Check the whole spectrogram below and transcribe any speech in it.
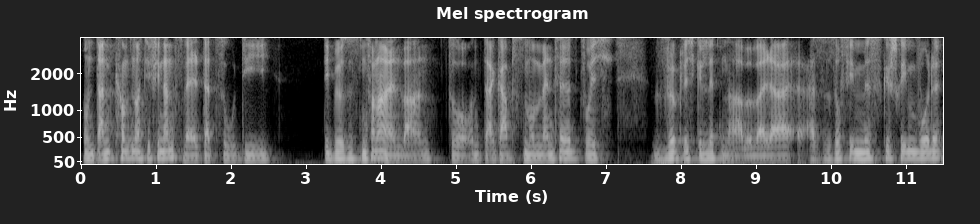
Und dann kommt noch die Finanzwelt dazu, die die bösesten von allen waren. So, und da gab es Momente, wo ich wirklich gelitten habe, weil da also so viel Mist geschrieben wurde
